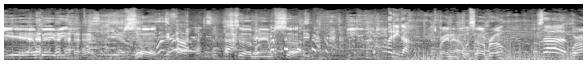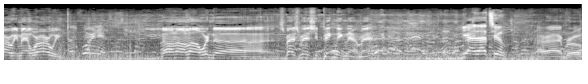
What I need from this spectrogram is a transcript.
Yeah, baby. What's up? What's up, man? What's up? Ahorita. Right now. What's up, bro? What's up? Where are we, man? Where are we? California. No, no, no. We're in the uh, Spanish Ministry picnic now, man. Yeah, that too. All right, bro.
